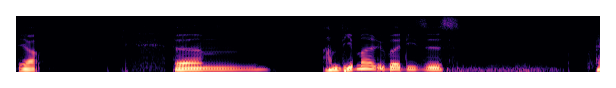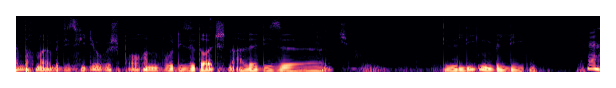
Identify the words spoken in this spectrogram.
Ja. Ähm, haben wir mal über dieses, wir haben doch mal über dieses Video gesprochen, wo diese Deutschen alle diese, diese Liegen belegen. Ja.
